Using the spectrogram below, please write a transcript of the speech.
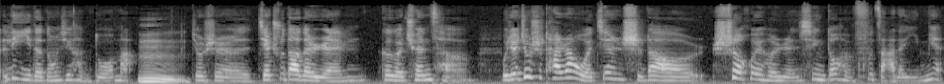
利益的东西很多嘛，嗯就是接触到的人各个圈层，我觉得就是它让我见识到社会和人性都很复杂的一面。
